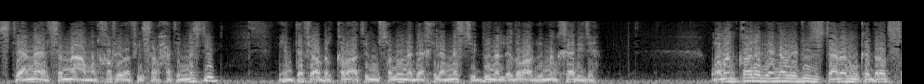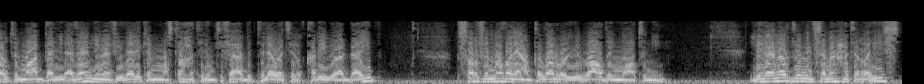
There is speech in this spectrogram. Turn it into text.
استعمال سماعة منخفضة في سرحة المسجد ينتفع بالقراءة المصلون داخل المسجد دون الإضرار بمن خارجه. ومن قال بأنه يجوز استعمال مكبرات الصوت المعدة للأذان لما في ذلك من مصلحة الانتفاع بالتلاوة للقريب والبعيد بصرف النظر عن تضرر بعض المواطنين. لذا نرجو من سماحة الرئيس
